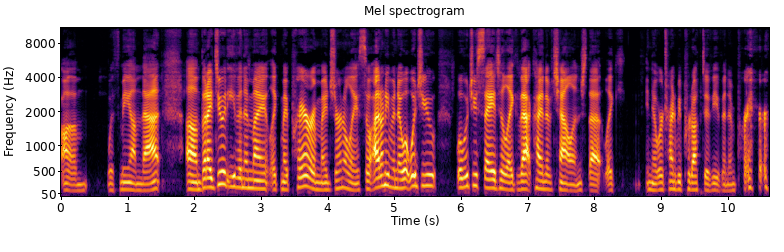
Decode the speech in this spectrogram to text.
um, with me on that. Um, but I do it even in my like my prayer and my journaling. So I don't even know what would you what would you say to like that kind of challenge that like you know we're trying to be productive even in prayer.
